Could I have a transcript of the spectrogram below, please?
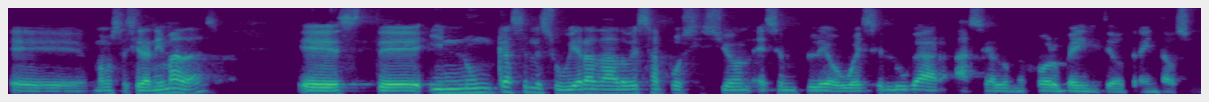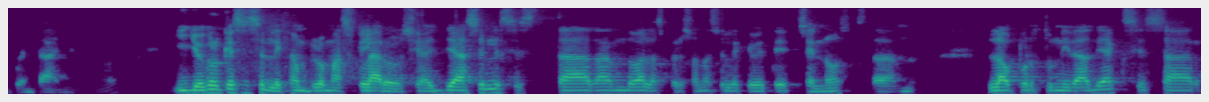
eh, vamos a decir, animadas, este, y nunca se les hubiera dado esa posición, ese empleo o ese lugar hace a lo mejor 20 o 30 o 50 años. Y yo creo que ese es el ejemplo más claro, o sea, ya se les está dando a las personas LGBT, se nos está dando la oportunidad de accesar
